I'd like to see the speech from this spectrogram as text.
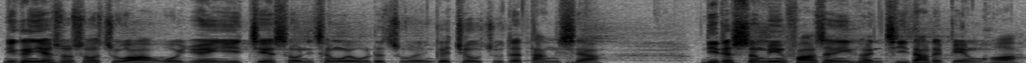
你跟耶稣说：“主啊，我愿意接受你成为我的主人跟救主的当下，你的生命发生一个很极大的变化，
